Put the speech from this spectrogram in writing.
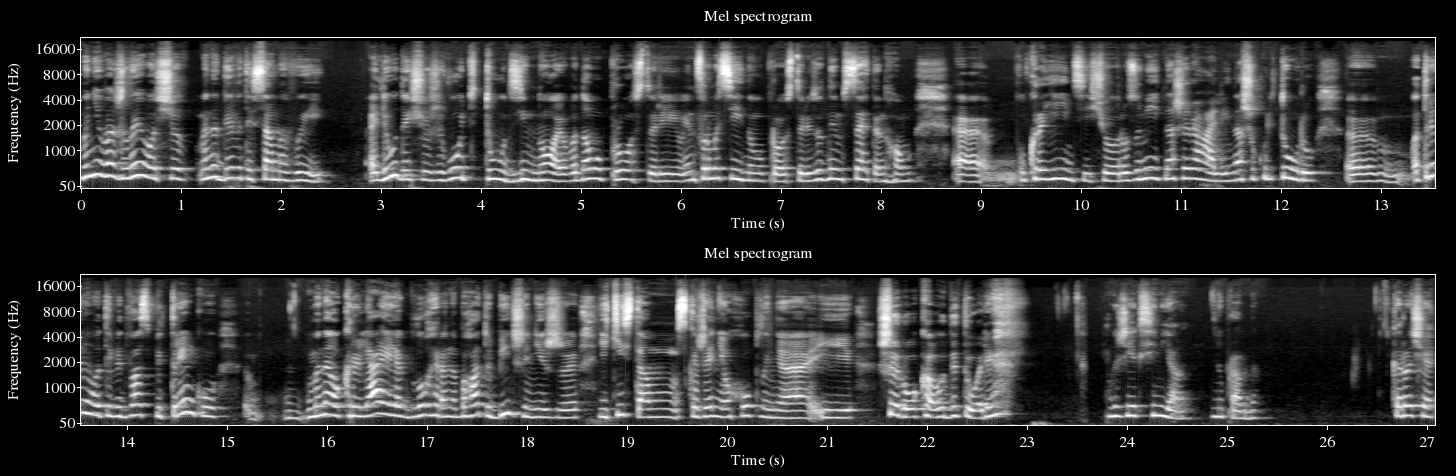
Мені важливо, що мене дивитесь саме ви. Люди, що живуть тут зі мною в одному просторі, в інформаційному просторі, з одним сеттингом, е, українці, що розуміють наші реалії, нашу культуру, е, отримувати від вас підтримку е, мене окриляє як блогера набагато більше, ніж якісь там скажені охоплення і широка аудиторія. Ви ж як сім'я, ну правда. Коротше,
